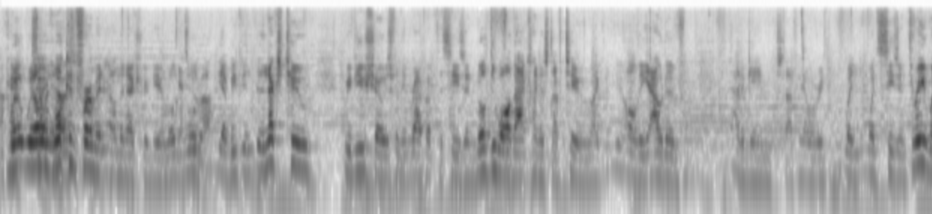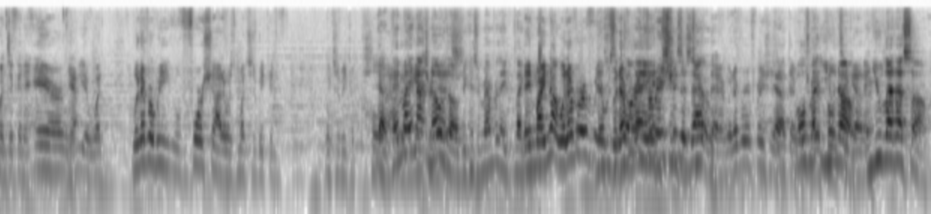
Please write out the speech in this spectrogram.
Okay. We'll we'll, So, we'll know, confirm it on the next review. We'll, Yes, we we'll yeah, the next two review shows for the wrap up the season. We'll do all that kind of stuff too, like all the out of out of game stuff. You know, we, when what's season three? When's it going to air? Yeah. You know what whatever we will foreshadow as much as we could, much as we could pull. Yeah, out they might the not know though because remember they like They might not. Whatever There is, whatever in information season is out there, whatever information is out there, we'll we'll, let you know, together. and you let us know.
